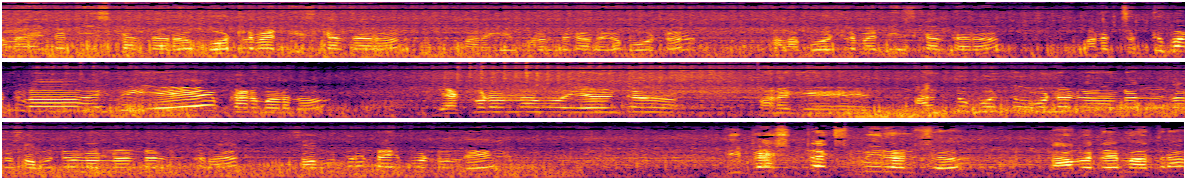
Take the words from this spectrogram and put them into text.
అలా అయితే తీసుకెళ్తారు. బోట్ల మీద తీసుకెళ్తారు. మనకి ఇప్పుడు ఉంది కదా బోటు. అలా బోట్ల మీద తీసుకెళ్తారు. మన చుట్టుపక్కల అయితే ఏం కనబడదు. ఎక్కడ ఉన్నామో ఏంటో మనకి అంతు పొత్తు ఉన్నట్టు అంటారు చూసారా? సముద్రంలో ఉన్నట్టు చూసారా? సముద్రం టైప్ ఉంటుంది. ది బెస్ట్ ఎక్స్పీరియన్స్ కాకపోతే మాత్రం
